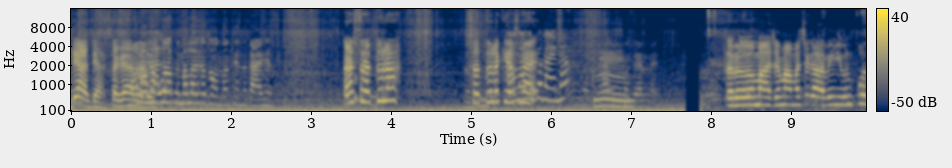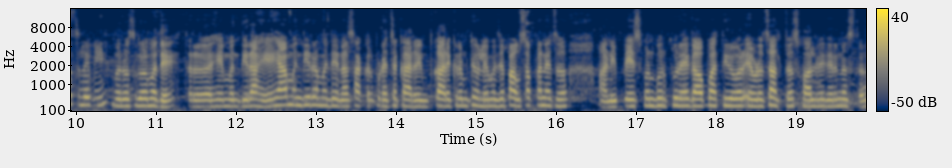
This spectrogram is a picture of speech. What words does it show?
द्या द्या आणि श्रद्धूला? श्रद्धूला केस नाही. तर माझ्या मामाच्या गावी येऊन पोहोचले मी बनसगडमध्ये तर हे मंदिर आहे. ह्या मंदिरामध्ये ना साखरपुड्याचा कार्य कार्यक्रम ठेवले म्हणजे पावसा पाण्याचं आणि पेस पण भरपूर आहे. गाव पातळीवर एवढं चालतंच हॉल वगैरे नसतं.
